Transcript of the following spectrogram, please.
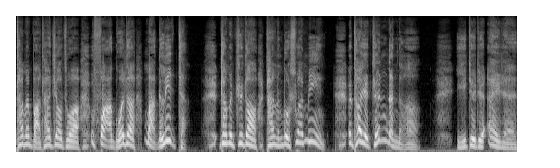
他们把它叫做法国的玛格丽特。他们知道它能够算命，它也真的能。一对对爱人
